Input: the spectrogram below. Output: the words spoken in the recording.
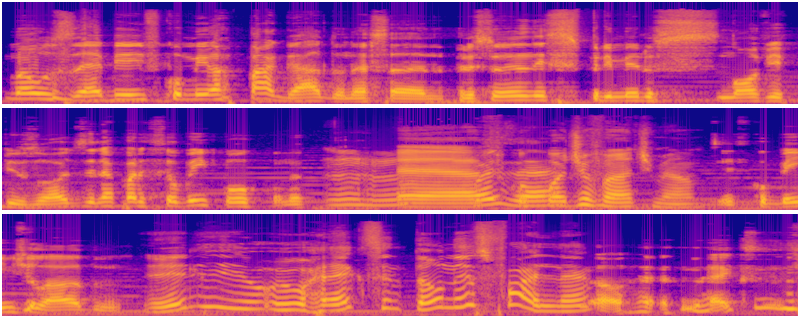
Mas o Zeb ele ficou meio apagado nessa. Principalmente nesses primeiros nove episódios, ele apareceu bem pouco, né? Uhum. É, Pois ficou é. coadjuvante mesmo. Ele ficou bem de lado. Ele e o Rex, então, nesse falha, né? Não, o Rex não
